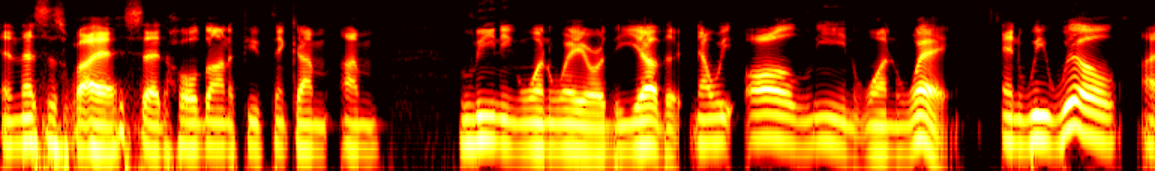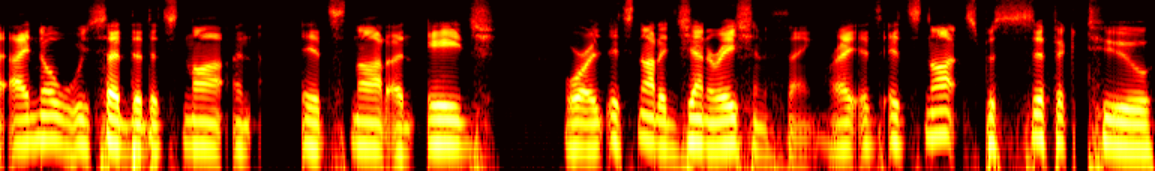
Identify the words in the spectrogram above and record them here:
And this is why I said, hold on if you think I'm I'm leaning one way or the other. Now we all lean one way. And we will I, I know we said that it's not an it's not an age or it's not a generation thing, right? It's it's not specific to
